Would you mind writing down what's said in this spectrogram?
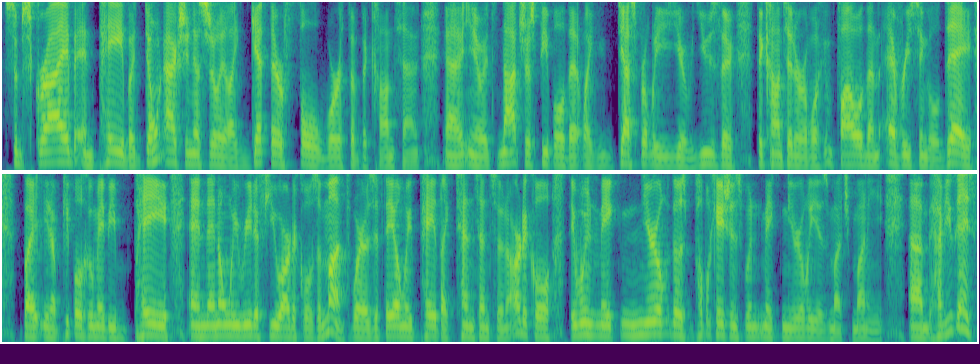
subscribe and pay but don't actually necessarily like get their full worth of the content. Uh, you know, it's not just people that like desperately you know use their the content or follow them every single day, but you know people who maybe pay and then only read a few articles a month. Whereas if they only paid like ten cents an article, they wouldn't make near those publications wouldn't make nearly as much money. Um, have you guys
